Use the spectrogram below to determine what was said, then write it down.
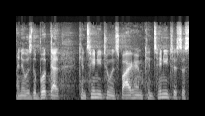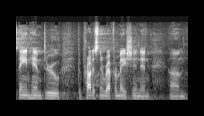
and it was the book that continued to inspire him, continue to sustain him through the Protestant Reformation. And um,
